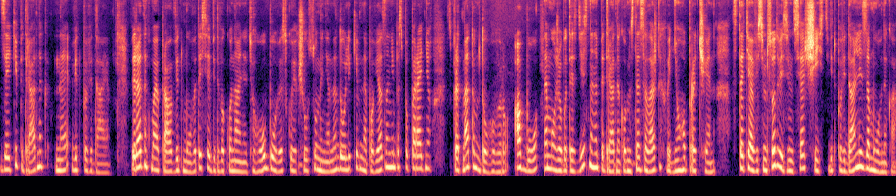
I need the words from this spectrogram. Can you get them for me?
за які підрядник не відповідає. Підрядник має право відмовитися від виконання цього обов'язку, якщо усунення недоліків не пов'язані безпосередньо з предметом договору, або не може бути здійснене підрядником з незалежних від нього причин. Стаття 886. Відповідальність замовника.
